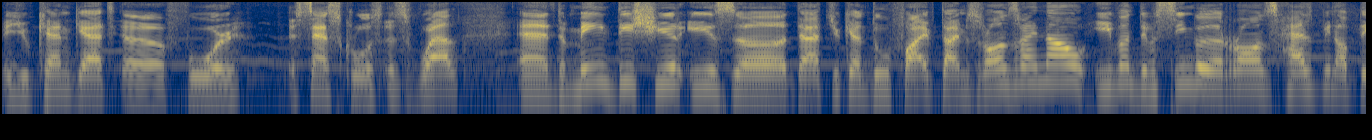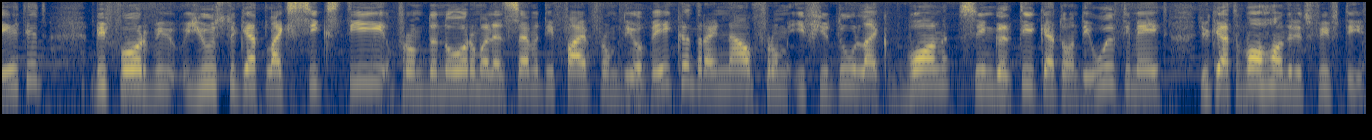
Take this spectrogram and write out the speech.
you can get uh, 4 sand screws as well. And the main dish here is uh, that you can do 5 times runs right now. Even the single runs has been updated. Before we used to get like 60 from the normal and 75 from the awakened. Right now from if you do like one single ticket on the ultimate you get 150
